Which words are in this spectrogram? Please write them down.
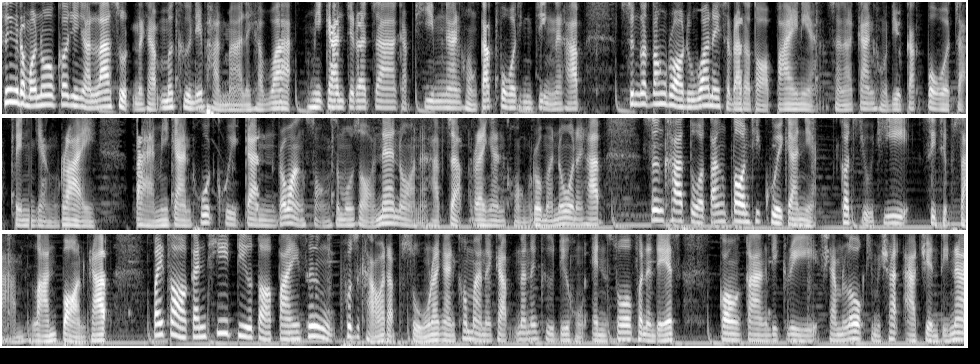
ซึ่งโรมาโน่ก็ยืนยันล่าสุดนะครับ เมื่อคืนที่ผ่านมาเลยครับว่า มีการเจรจากับทีมงานของกักโปจริง ๆ นะครับ ซึ่งก็ต้องรอดูว่าในสัปดาห์ต่อๆไปเนี่ยสถานการณ์ของดิวกักโปจะเป็นอย่างไร แต่มีการพูดคุยกันระหว่าง 2 สโมสรแน่นอนนะครับ จากรายงานของโรมาโน่นะครับ ซึ่งค่าตัวตั้งต้นที่คุยกันเนี่ย ก็จะอยู่ที่ 43 ล้านปอนด์ครับ ไปต่อกันที่ดีลต่อไป ซึ่งผู้สื่อข่าวระดับสูงรายงานเข้ามานะครับ นั่นก็คือดีลของเอนโซฟ e นเดสกองกลางดีกรีแชมป์โลกทีมชาติอาร์เจนตินา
